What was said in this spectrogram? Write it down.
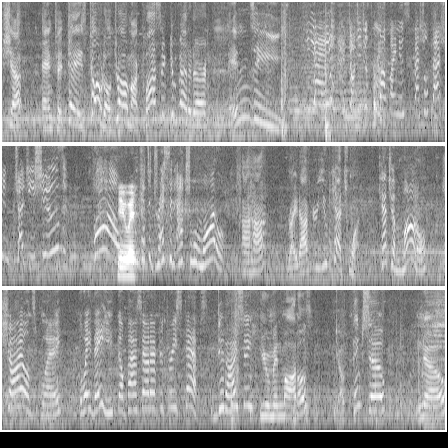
Chef, and today's total drama classic competitor, Lindsay. Yay! Don't you just love my new special fashion judgy shoes? Wow! Do it. We get to dress an actual model. Uh-huh. Right after you catch one. Catch a model? Child's play. The way they eat, they'll pass out after three steps. Did I say human models? Don't think so. No,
